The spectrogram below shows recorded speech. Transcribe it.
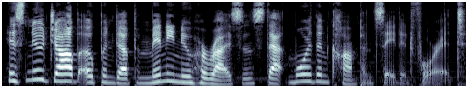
his new job opened up many new horizons that more than compensated for it.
